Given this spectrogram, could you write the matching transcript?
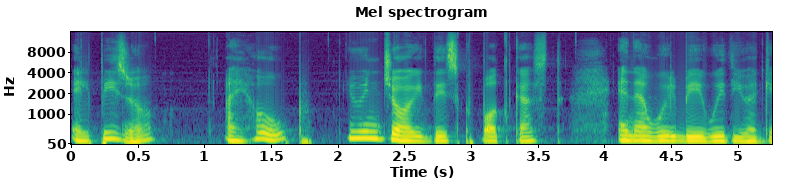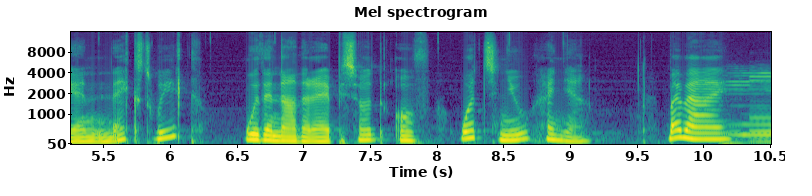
Elpizo, I hope you enjoyed this podcast and I will be with you again next week with another episode of What's New Chania. Bye bye.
